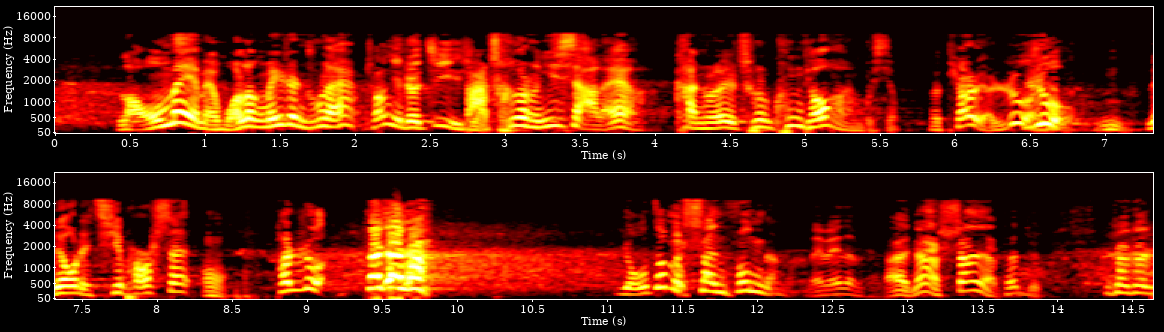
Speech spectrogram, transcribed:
老妹妹，我愣没认出来。瞧你这记性，打车上一下来啊，看出来这车上空调好像不行。那天也热，热，嗯，撩这旗袍扇，哦，它热，站站站，有这么扇风的吗？没没这么哎，那扇啊，他就，这这，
